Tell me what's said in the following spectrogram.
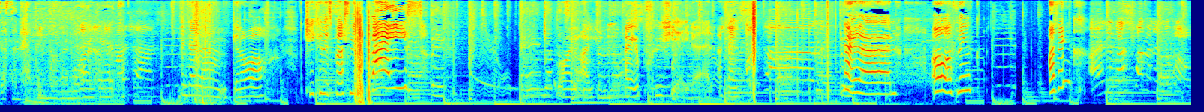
Doesn't happen. Okay, um, get off. Kicking this person in the face. Right, I, I appreciate it. Okay. Then. Oh, I think, I think. I'm the best woman in the world.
